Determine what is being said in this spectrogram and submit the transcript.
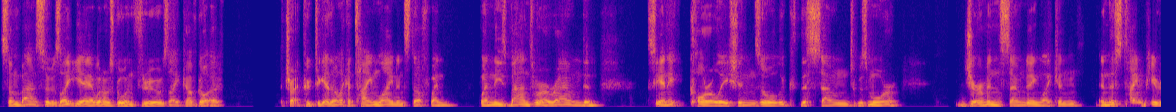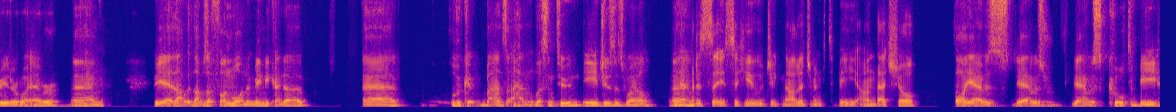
some bands. So it was like, yeah, when I was going through, it was like I've got to try to put together like a timeline and stuff when when these bands were around and see any correlations. Oh, look, this sound was more German sounding like in in this time period or whatever. Um, but yeah, that was that was a fun one. It made me kind of uh, look at bands that I hadn't listened to in ages as well. Um, yeah, but it's a, it's a huge acknowledgement to be on that show. Oh yeah, it was yeah, it was yeah, it was cool to be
